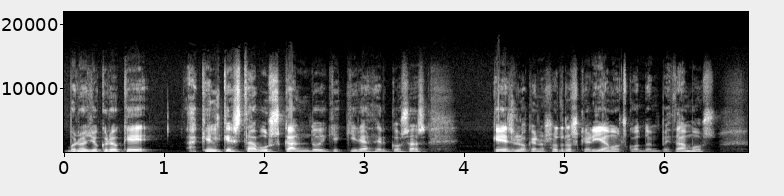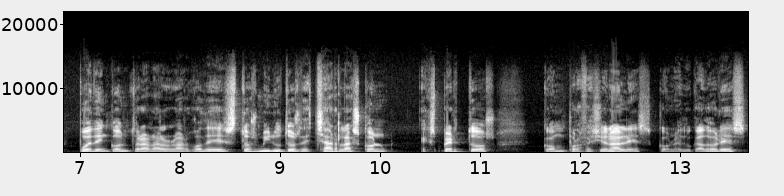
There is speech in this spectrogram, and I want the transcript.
bueno, yo creo que aquel que está buscando y que quiere hacer cosas, que es lo que nosotros queríamos cuando empezamos, puede encontrar a lo largo de estos minutos de charlas con expertos, con profesionales, con educadores,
